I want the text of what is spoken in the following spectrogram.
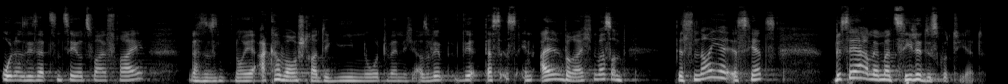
oder sie setzen CO2 frei. Da sind neue Ackerbaustrategien notwendig. Also wir, wir, das ist in allen Bereichen was. Und das Neue ist jetzt, bisher haben wir immer Ziele diskutiert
